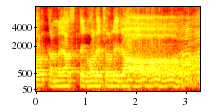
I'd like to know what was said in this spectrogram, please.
দরকার নাই আস্তে ঘরে চলে যাও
